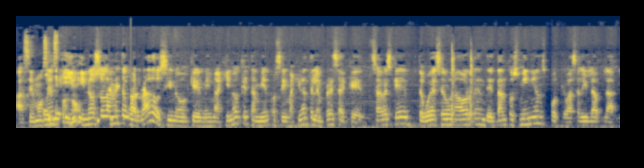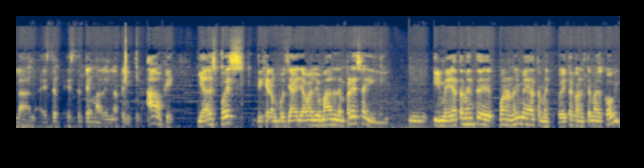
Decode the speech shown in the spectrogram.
hacemos Oye, esto, y, ¿no? y no solamente guardados, sino que me imagino que también, o sea, imagínate la empresa que, ¿sabes qué? Te voy a hacer una orden de tantos minions porque va a salir la, la- la- la- este, este tema de la película. Ah, ok. Ya después dijeron, pues ya, ya valió mal la empresa y, y inmediatamente, bueno, no inmediatamente, pero ahorita con el tema del COVID,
